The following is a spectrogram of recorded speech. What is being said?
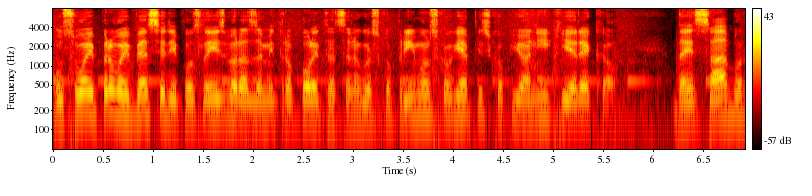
U svojoj prvoj besedi posle izbora za mitropolita Crnogorsko-Primorskog episkop Joanniki je rekao da je Sabor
